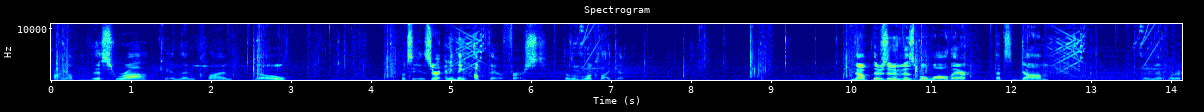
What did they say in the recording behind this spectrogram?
climb up this rock and then climb... No. Let's see. Is there anything up there first? Doesn't look like it. Nope, there's an invisible wall there. That's dumb. Wait a minute, what are...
